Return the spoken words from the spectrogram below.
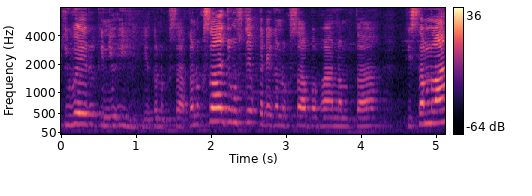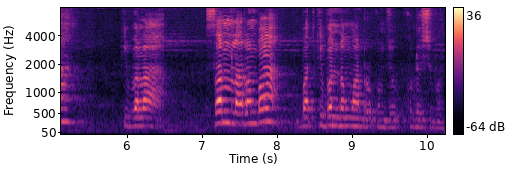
kiwe ru kin i ya kanuksa kanuksa jong step kan dia kanuksa babhanam ta kisamla kibala san la ramba bat ki bandang wan ru kumju kudai sibun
